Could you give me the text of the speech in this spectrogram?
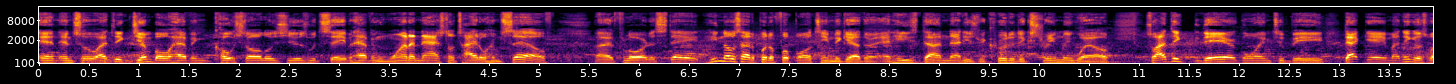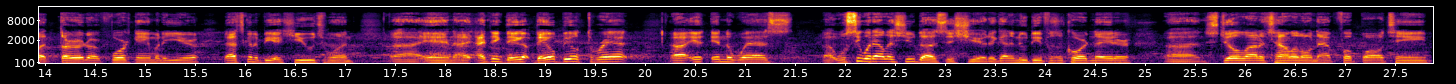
And, and so I think Jimbo, having coached all those years with Saban, having won a national title himself uh, at Florida State, he knows how to put a football team together, and he's done that. He's recruited extremely well. So I think they're going to be that game. I think it was what third or fourth game of the year. That's going to be a huge one, uh, and I, I, think they they'll be a threat uh, in, in the West. Uh, we'll see what LSU does this year. They got a new defensive coordinator, uh, still a lot of talent on that football team,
